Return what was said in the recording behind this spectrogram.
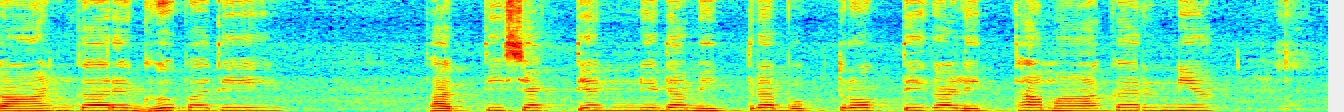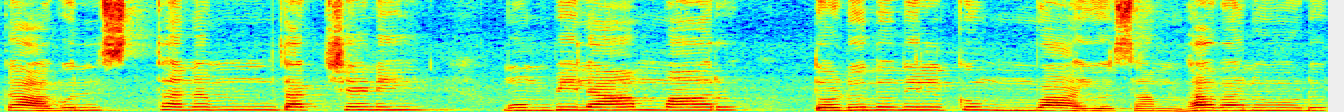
കാൺക രഘുപതേ ഭക്തിശക്തിയന്വിതമിത്രപുത്രോക്തികളിത്തമാകർണ്യ കാകുൽസ്ഥനം ദക്ഷണേ മുമ്പിലാം മാറു. തൊടുന്നു നിൽക്കും വായു സംഭവനോടു.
